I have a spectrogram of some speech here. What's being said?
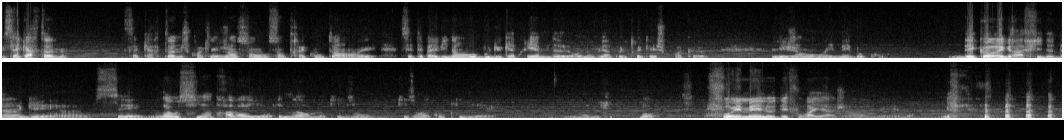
Ça cartonne. Ça cartonne, je crois que les gens sont, sont très contents et c'était pas évident au bout du quatrième de renouveler un peu le truc et je crois que les gens ont aimé beaucoup. Des chorégraphies de dingue et euh, c'est là aussi un travail énorme qu'ils ont, qu'ils ont accompli et magnifique. Bon, faut aimer le défouraillage, hein, mais bon.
